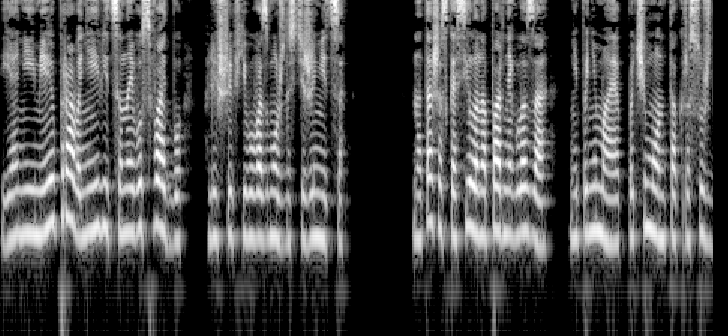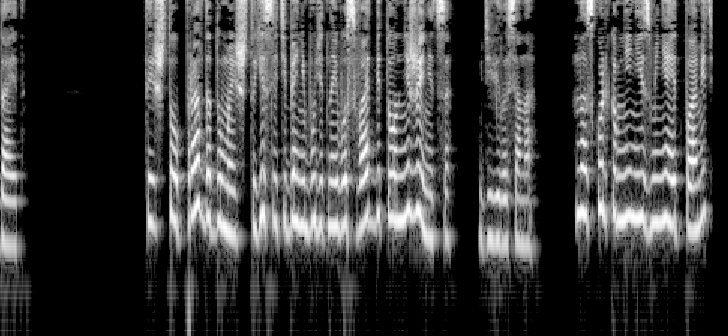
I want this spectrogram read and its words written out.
я не имею права не явиться на его свадьбу, лишив его возможности жениться. Наташа скосила на парня глаза, не понимая, почему он так рассуждает. «Ты что, правда думаешь, что если тебя не будет на его свадьбе, то он не женится?» – удивилась она. Насколько мне не изменяет память,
